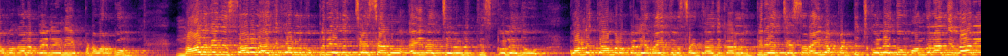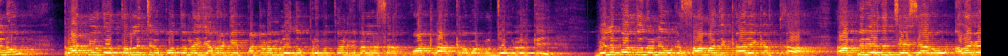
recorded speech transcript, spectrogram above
తవ్వకాలపై నేను ఇప్పటి వరకు నాలుగైదు సార్లు అధికారులకు ఫిర్యాదు చేశాను. అయినా చర్యలు తీసుకోలేదు. కొండ తామరపల్లి రైతులు సైతం అధికారులకు ఫిర్యాదు చేశారు. అయినా పట్టించుకోలేదు. వందలాది లారీలు ట్రాక్టర్లతో తరలించకపోతున్న ఎవరికి పట్టడం లేదు. ప్రభుత్వానికి వెళ్ళాల్సిన కోట్ల అక్రమార్కుల జోబులకి వెళ్ళిపోతుందని ఒక సామాజిక కార్యకర్త ఆ ఫిర్యాదు చేశారు. అలాగే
